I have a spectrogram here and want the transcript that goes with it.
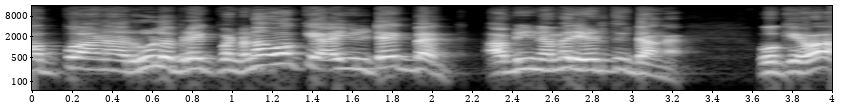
தப்பு ஆனா ரூலை பிரேக் பண்ணிட்டேன்னா okay I will take back அப்படின்ன மாதிரி எடுத்துக்கிட்டாங்க. ஓகேவா?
